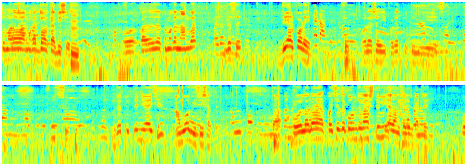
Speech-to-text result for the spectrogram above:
তোমারও আমাকে দরকার বিশেষ। ও তোমাকে নাম্বার দিয়েছে। দেওয়ার পরে ওরা সেই তুলতে নিয়ে বুঝছ? ফরিয়াদ নিয়ে আইছে আমিও গেছি সাথে। তা ও লাগা কইছে যে কোন জায়গায় আসতে বি এলাংখালির কাটে ও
